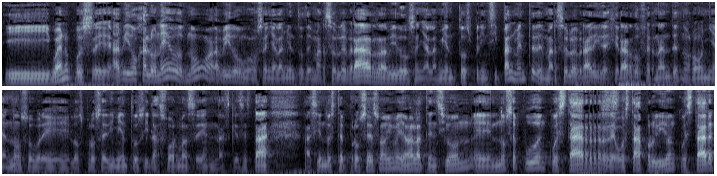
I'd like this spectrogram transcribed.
Y bueno, pues eh, ha habido jaloneos, ¿no? Ha habido señalamientos de Marcelo Ebrard, ha habido señalamientos principalmente de Marcelo Ebrard y de Gerardo Fernández Noroña, ¿no? Sobre los procedimientos y las formas en las que se está haciendo este proceso. A mí me llama la atención, eh, no se pudo encuestar o estaba prohibido encuestar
